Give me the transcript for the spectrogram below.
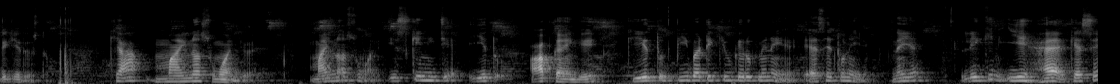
देखिए दोस्तों, क्या माइनस वन जो है माइनस वन इसके नीचे, ये तो आप कहेंगे कि ये तो पी बटे क्यू के रूप में नहीं है, ऐसे तो नहीं है नहीं है। लेकिन ये है, कैसे?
